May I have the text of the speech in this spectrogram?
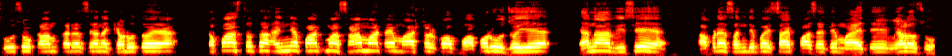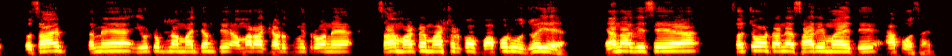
શું શું કામ કરે છે અને ખેડૂતોએ કપાસ તથા અન્ય પાકમાં શા માટે માસ્ટર કોપ વાપરવું જોઈએ એના વિશે આપણે સંદીપભાઈ સાહેબ પાસેથી માહિતી મેળવશું. તો સાહેબ, તમે યુટ્યુબના માધ્યમથી અમારા ખેડૂત મિત્રોને શા માટે માસ્ટર કોપ વાપરવું જોઈએ એના વિશે સચોટ અને સારી માહિતી આપો સાહેબ.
